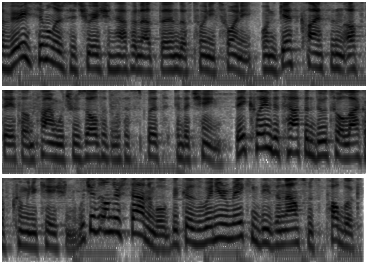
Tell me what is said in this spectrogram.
A very similar situation happened at the end of 2020, when Geth clients didn't update on time, which resulted with a split in the chain. They claimed it happened due to a lack of communication, which is understandable because when you're making these announcements public,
